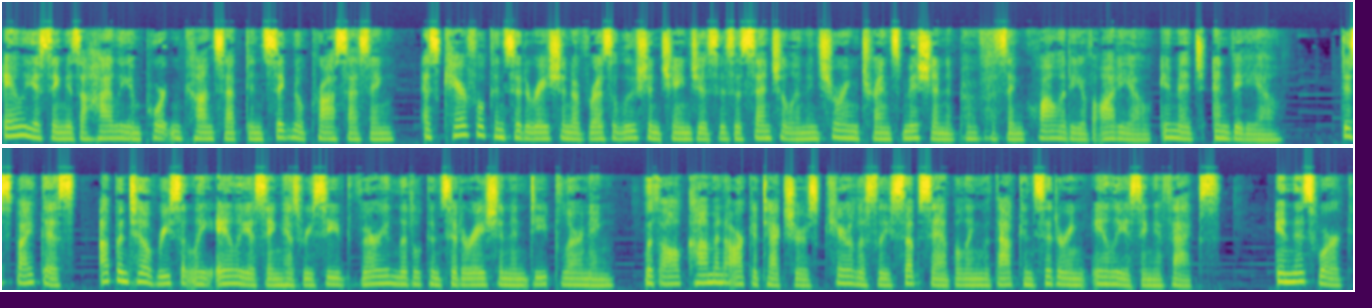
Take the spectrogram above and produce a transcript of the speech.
Aliasing is a highly important concept in signal processing, as careful consideration of resolution changes is essential in ensuring transmission and processing quality of audio, image, and video. Despite this, up until recently, aliasing has received very little consideration in deep learning, with all common architectures carelessly subsampling without considering aliasing effects. In this work,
